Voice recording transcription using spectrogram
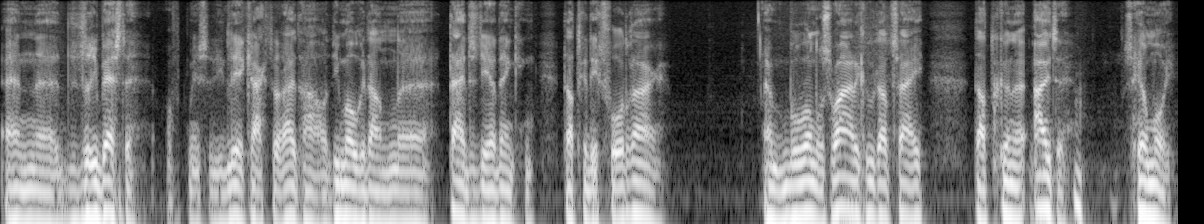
En de drie beste of tenminste die leerkrachten eruit halen, die mogen dan uh, tijdens de herdenking dat gedicht voordragen. En bewonderenswaardig hoe dat zij dat kunnen uiten. Dat is heel mooi.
